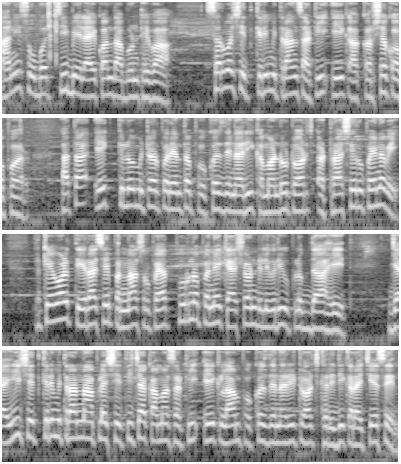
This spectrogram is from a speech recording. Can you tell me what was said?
आणि सोबतची बेल आयकॉन दाबून ठेवा. सर्व शेतकरी मित्रांसाठी एक आकर्षक ऑफर. आता एक किलोमीटरपर्यंत फोकस देणारी कमांडो टॉर्च अठराशे रुपये नव्हे तर केवळ तेराशे पन्नास रुपयात पूर्णपणे कॅश ऑन डिलिव्हरी उपलब्ध आहेत. ज्याही शेतकरी मित्रांना आपल्या शेतीच्या कामासाठी एक लांब फोकस देणारी टॉर्च खरेदी करायची असेल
